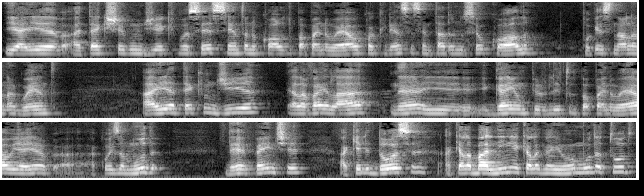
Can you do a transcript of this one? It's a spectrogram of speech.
e aí até que chega um dia que você senta no colo do Papai Noel com a criança sentada no seu colo, porque senão ela não aguenta. Aí até que um dia ela vai lá, né, e, e ganha um pirulito do Papai Noel e aí a, a coisa muda. De repente, aquele doce, aquela balinha que ela ganhou, muda tudo.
